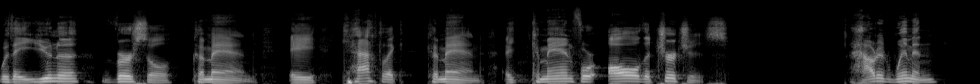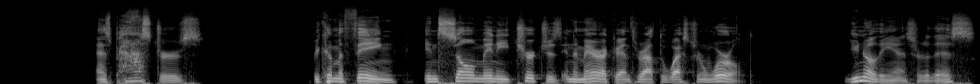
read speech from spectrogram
with a universal command, a Catholic command, a command for all the churches. How did women, as pastors, become a thing in so many churches in America and throughout the Western world? You know the answer to this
